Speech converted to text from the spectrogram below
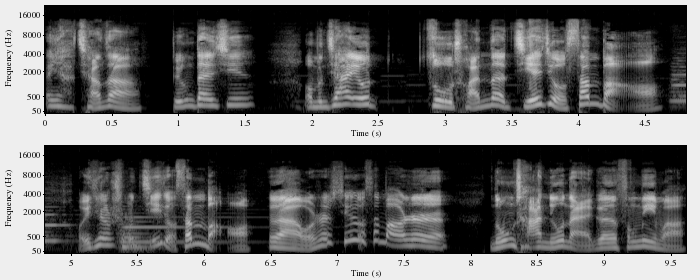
哎呀，强子啊不用担心，我们家有。”祖传的解酒三宝，我一听什么解酒三宝，对吧？我说解酒三宝是浓茶、牛奶跟蜂蜜吗？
